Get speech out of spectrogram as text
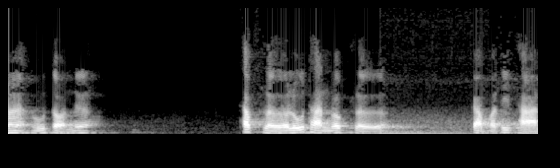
มาก รู้ต่อเนื่อง ถ้าเผลอรู้ทันว่าเผลอกลับมาที่ฐาน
